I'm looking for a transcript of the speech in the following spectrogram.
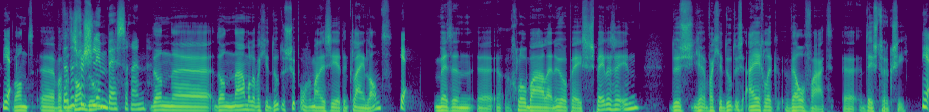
Ja. Want uh, wat dat we is dan verslimbesseren. Doen, dan, uh, dan namelijk wat je doet, is suboptimaliseert een klein land. Ja. Met een uh, globale en Europese spelers erin. Dus je, wat je doet is eigenlijk welvaartdestructie. Ja.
